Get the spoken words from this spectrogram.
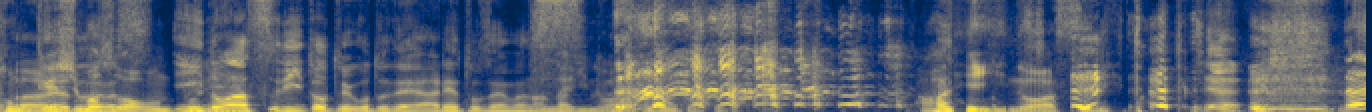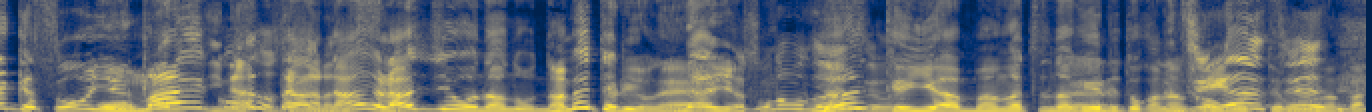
尊敬しますわ本当に。胃のアスリートということでありがとうございます。なんだ胃のアスリート 何イノアスリートなんかそういう感じになったからなんかラジオなの舐めてるよね。いやそんなことないなんかいや間がつなげるとかなんか思ってもなんか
